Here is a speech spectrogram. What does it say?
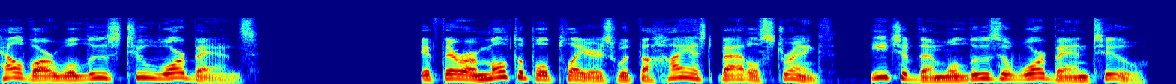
Halvar will lose two warbands. If there are multiple players with the highest battle strength, each of them will lose a warband too.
